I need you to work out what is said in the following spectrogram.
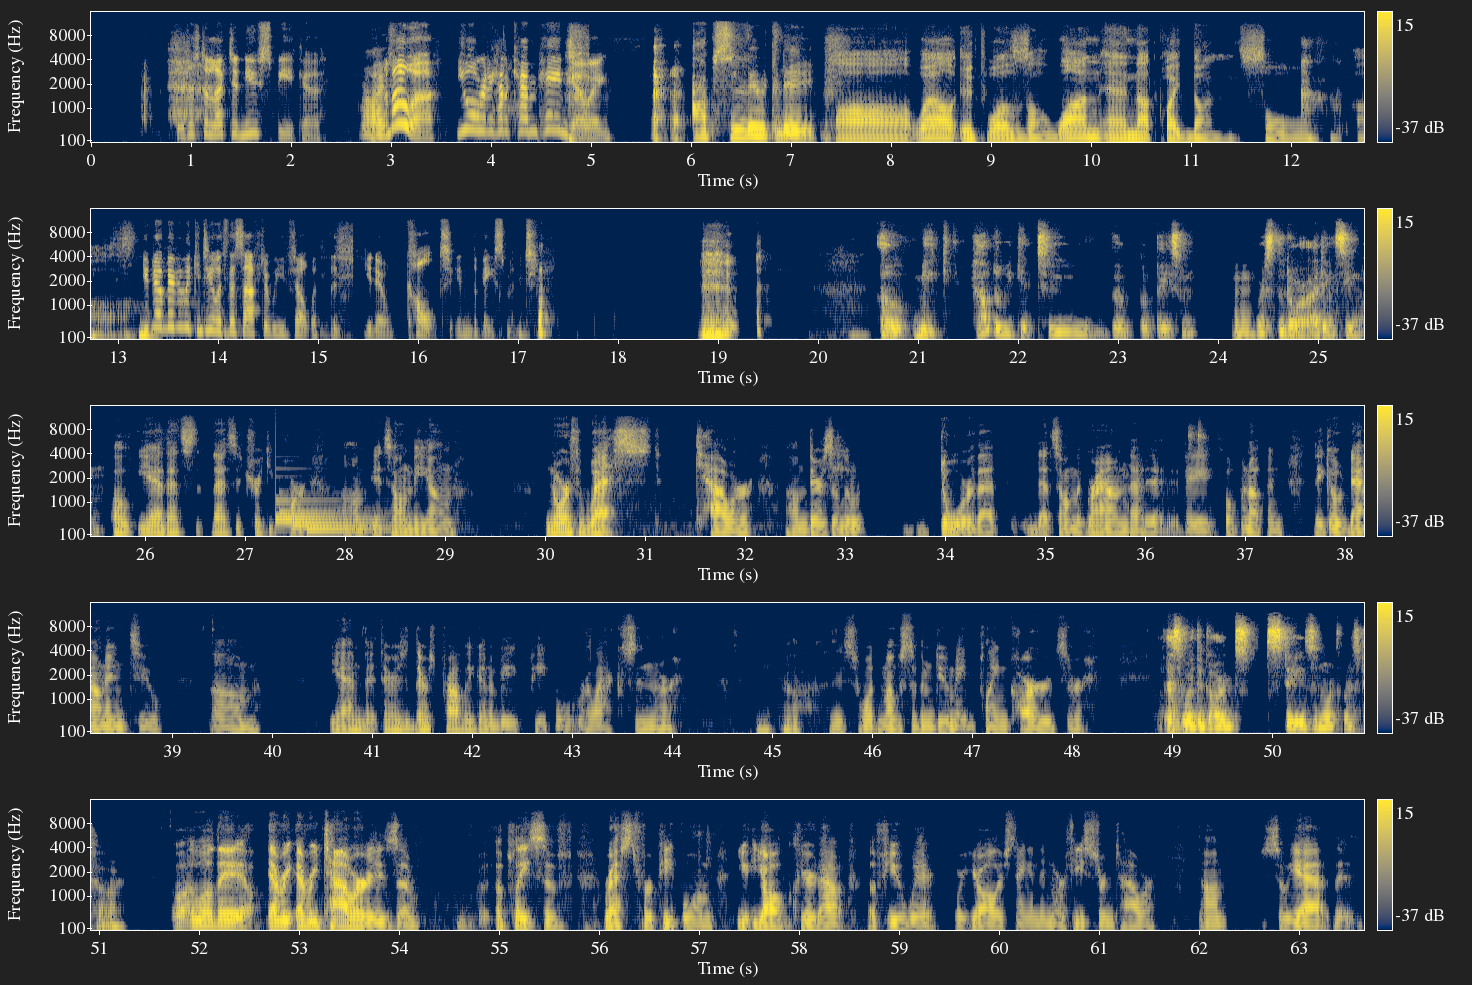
We just elect a new speaker. Right. Amoa, you already had a campaign going. Absolutely. Uh, well, it was uh, one and not quite done. So, uh, You know, maybe we can deal with this after we've dealt with the, you know, cult in the basement. Oh, Meek, how do we get to the, the basement? Hmm. Where's the door? I didn't see one. Oh yeah, that's that's the tricky part. Um, it's on the um northwest tower. Um, there's a little door that that's on the ground that it, they open up and they go down into. Um, yeah, and th- there's there's probably going to be people relaxing or, you know, it's what most of them do. Maybe playing cards or. That's where the guards stays, the Northwest Tower. Well, well, they every every tower is a a place of rest for people. and y- y'all cleared out a few where where y'all are staying in the northeastern tower. Um, so yeah, the,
